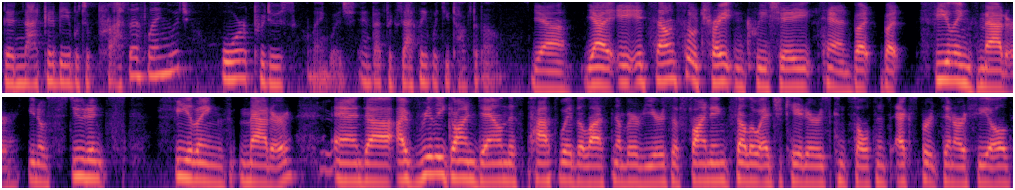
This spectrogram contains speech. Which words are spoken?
they're not going to be able to process language or produce language. And that's exactly what you talked about. Yeah, yeah. It, it sounds so trite and cliche, Tan, but but feelings matter. You know, students' feelings matter, and uh, I've really gone down this pathway the last number of years of finding fellow educators, consultants, experts in our field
